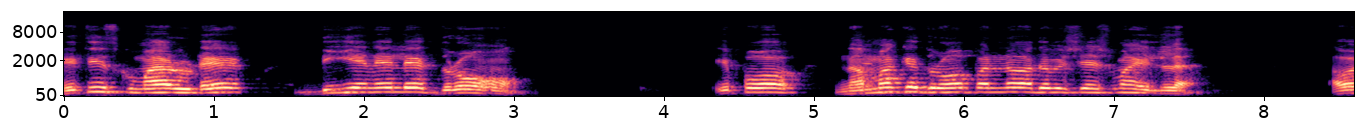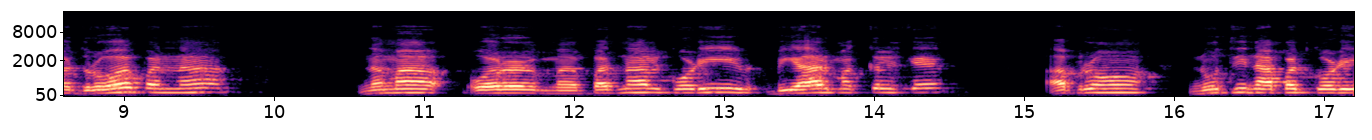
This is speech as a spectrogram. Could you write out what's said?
நிதிஷ்குமாருடைய டிஎன்ஏல துரோகம். இப்போ நமக்கு துரோகம் பண்ண அது விசேஷமா இல்ல. அவர் துரோகம் பண்ணா நம்ம ஒரு பதினாலு கோடி பீகார் மக்களுக்கு அப்புறம் நூத்தி நாற்பது கோடி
